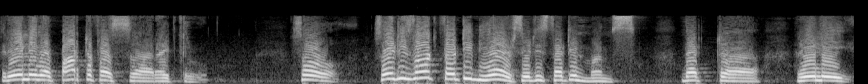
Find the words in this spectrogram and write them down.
really were part of us uh, right through. So, so it is not 13 years, it is 13 months that uh, really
